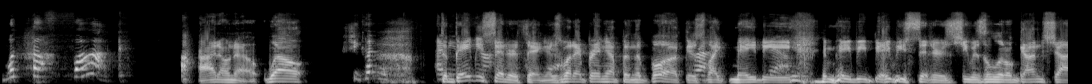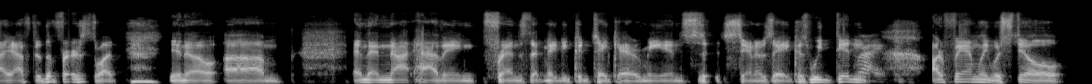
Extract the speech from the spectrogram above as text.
What the fuck? I don't know. Well, She couldn't. I the mean, it's not- babysitter thing is what I bring up in the book is Right. like maybe Yeah. maybe babysitters she was a little gun shy after the first one, you know. Um and then not having friends that maybe could take care of me in S- San Jose because we didn't Right. our family was still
